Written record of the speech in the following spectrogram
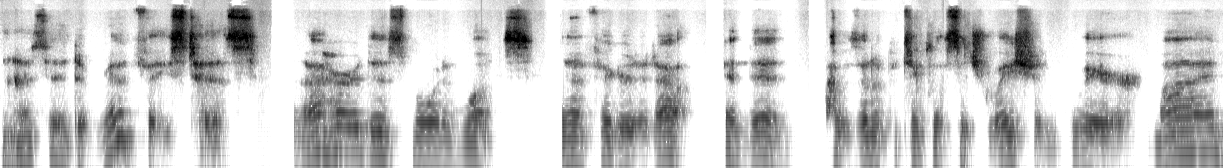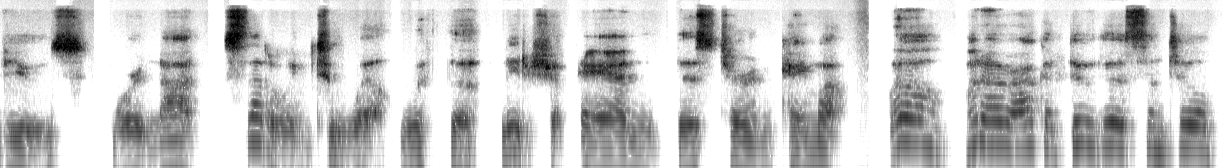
And i said the red face test? And i heard this more than once and i figured it out and then I was in a particular situation where my views were not settling too well with the leadership. And this term came up. Well, whatever, I could do this until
